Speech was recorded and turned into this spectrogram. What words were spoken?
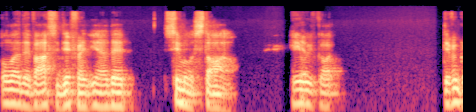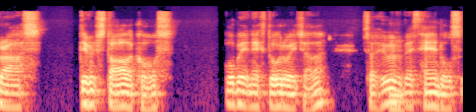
although they're vastly different, you know, they're similar style. Here yep. we've got different grass, different style of course, albeit next door to each other. So whoever mm. best handles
